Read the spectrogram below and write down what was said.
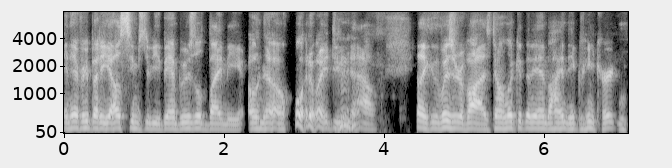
and everybody else seems to be bamboozled by me. Oh no, what do I do now? like the Wizard of Oz, don't look at the man behind the green curtain.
